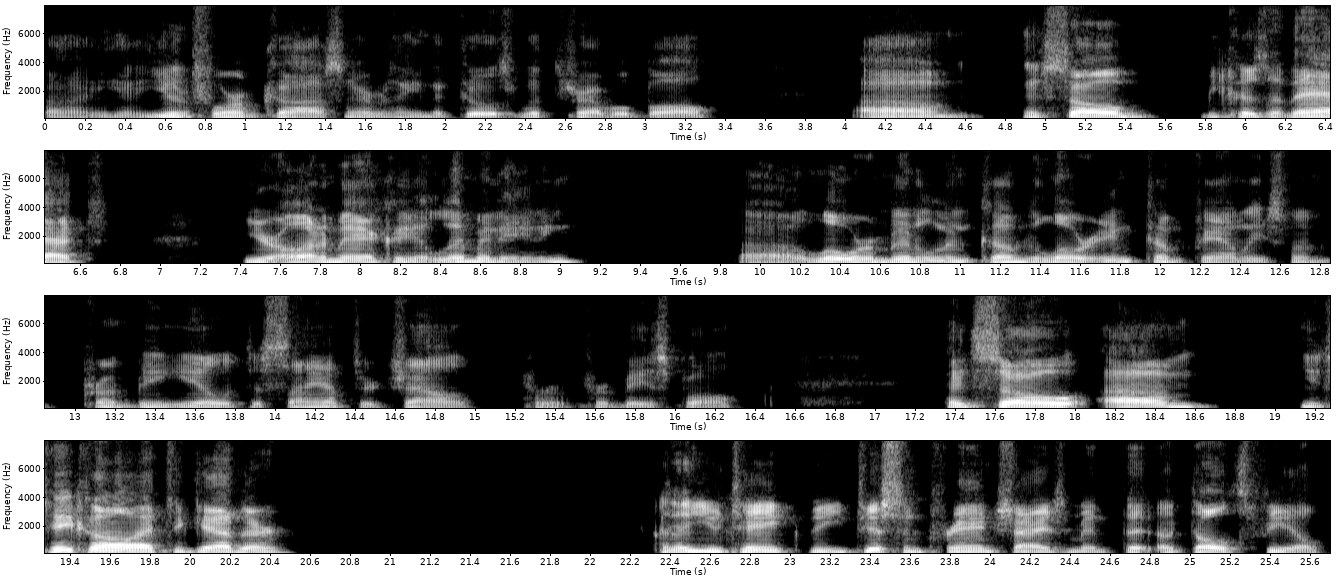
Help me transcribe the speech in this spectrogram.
uh, uniform costs and everything that goes with travel ball. Um, and so, because of that, you're automatically eliminating uh, lower middle income to lower income families from from being able to sign up their child for for baseball. And so, um, you take all that together, and then you take the disenfranchisement that adults feel,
